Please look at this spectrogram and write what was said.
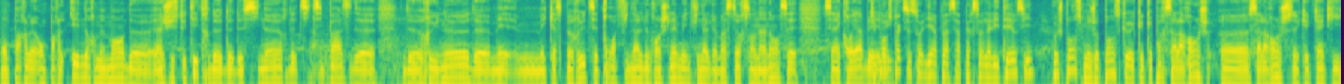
on, parle, on parle énormément, de, à juste titre, de, de, de Sinner, de Tsitsipas, de, de Runeux, de, mais, mais Casper Ruud, c'est trois finales de Grand Chelem et une finale de Masters en un an. C'est incroyable. Tu ne penses pas que ce soit lié un peu à sa personnalité aussi? Oui, je pense, mais je pense que quelque part ça l'arrange euh, ça l'arrange. C'est quelqu'un qui,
